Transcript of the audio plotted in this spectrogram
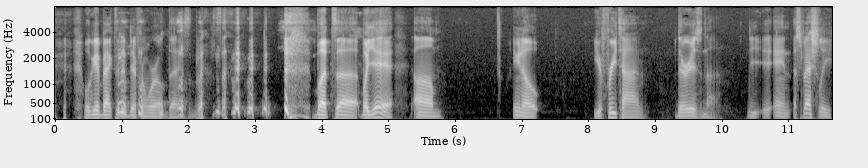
we'll get back to the different world days. but uh, but yeah, um, you know, your free time there is none, and especially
